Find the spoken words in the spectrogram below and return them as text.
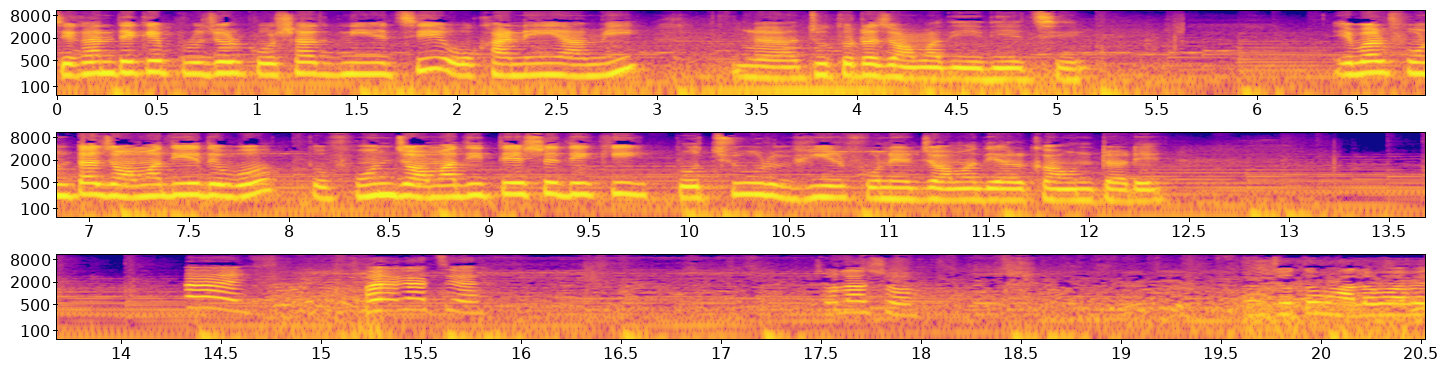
যেখান থেকে পুজোর প্রসাদ নিয়েছি, ওখানেই আমি জুতোটা জমা দিয়ে দিয়েছি। এবার ফোনটা জমা দিয়ে দেব। তো ফোন জমা দিতে এসে দেখি প্রচুর ভিড় ফোনের জমা দেওয়ার কাউন্টারে হয়ে গেছে। চলে আসো। পুজো তো ভালোভাবে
